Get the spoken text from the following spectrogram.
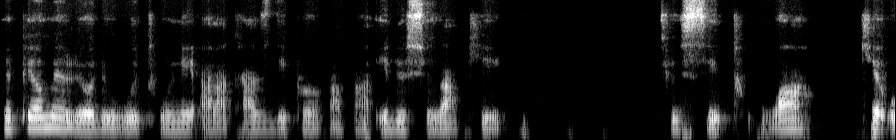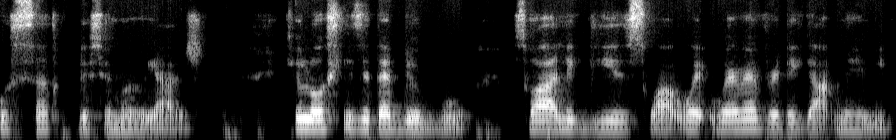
Mais permets-leur de retourner à la case peurs, papa, et de se rappeler que c'est toi qui es au centre de ce mariage. Que lorsqu'ils étaient debout, soit à l'église, soit wherever they got married,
